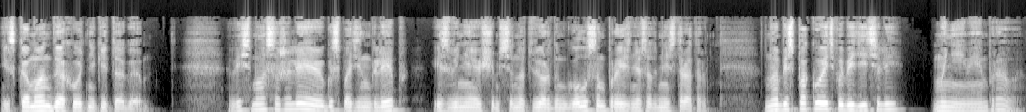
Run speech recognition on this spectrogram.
из команды «Охотники Тага». «Весьма сожалею, господин Глеб», — извиняющимся, но твердым голосом произнес администратор. «Но беспокоить победителей мы не имеем права».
